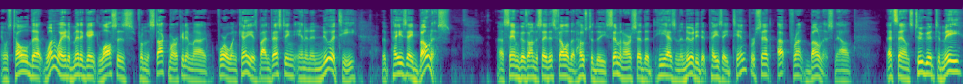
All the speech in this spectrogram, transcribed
and was told that one way to mitigate losses from the stock market in my 401k is by investing in an annuity that pays a bonus uh, Sam goes on to say this fellow that hosted the seminar said that he has an annuity that pays a 10% upfront bonus. Now, that sounds too good to me.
